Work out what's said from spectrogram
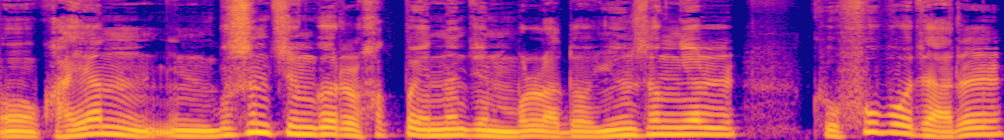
어 과연 무슨 증거를 확보했는지는 몰라도 윤석열 그 후보자를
